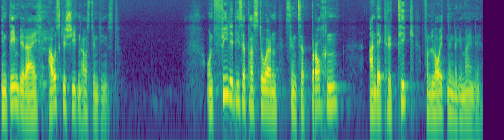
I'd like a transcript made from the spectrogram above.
in dem Bereich ausgeschieden aus dem Dienst. Und viele dieser Pastoren sind zerbrochen an der Kritik von Leuten in der Gemeinde.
